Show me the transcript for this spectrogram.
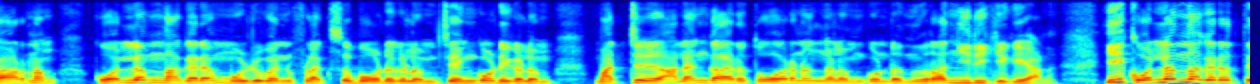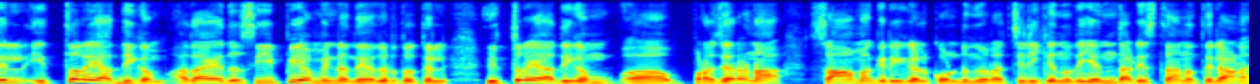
കാരണം കൊല്ലം നഗരം മുഴുവൻ ഫ്ലക്സ് ബോർഡുകളും ചെങ്കൊടികളും മറ്റ് അലങ്കാര തോരണങ്ങളും കൊണ്ട് നിറഞ്ഞിരിക്കുകയാണ്. ഈ കൊല്ലം നഗരത്തിൽ ഇത്രയധികം അതായത് സി പി എമ്മിന്റെ നേതൃത്വത്തിൽ ഇത്രയധികം പ്രചരണ സാമഗ്രികൾ കൊണ്ട് നിറച്ചിരിക്കുന്നത് എന്തടിസ്ഥാനത്തിലാണ്?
